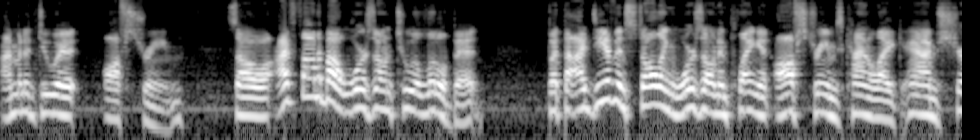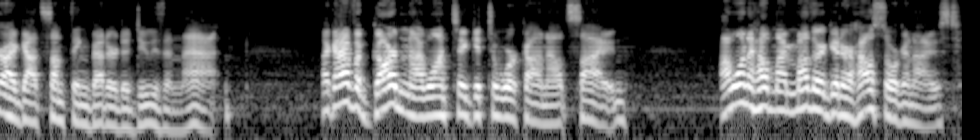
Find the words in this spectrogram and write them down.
I'm going to do it off stream. So I've thought about Warzone 2 a little bit. But the idea of installing Warzone and playing it off stream is kind of like, eh, I'm sure I got something better to do than that. Like, I have a garden I want to get to work on outside. I want to help my mother get her house organized.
